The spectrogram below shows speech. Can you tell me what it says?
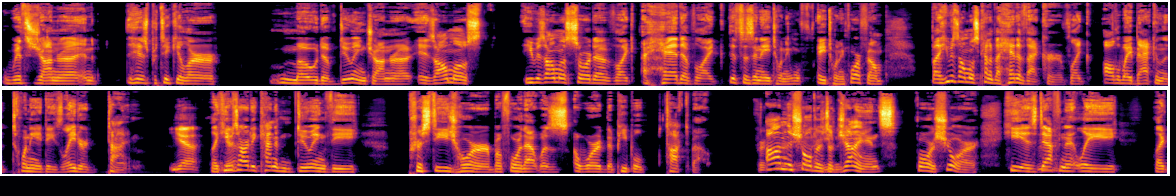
with genre and his particular mode of doing genre is almost he was almost sort of like ahead of like this is an A20 A24 film but he was almost kind of ahead of that curve like all the way back in the 28 days later time Yeah, like he was already kind of doing the prestige horror before that was a word that people talked about. For on sure, the shoulders He of was- giants for sure he is Mhm. definitely like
